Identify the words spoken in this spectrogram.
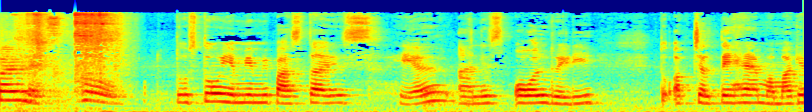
पर। दोस्तों yummy yummy pasta is here and is all ready तो अब चलते हैं मम्मा के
